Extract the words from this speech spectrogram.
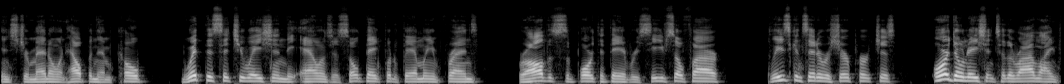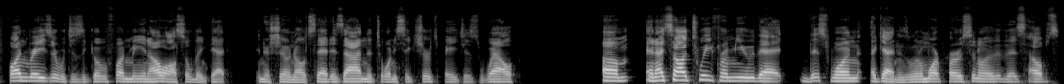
instrumental in helping them cope with the situation. The Allens are so thankful to family and friends for all the support that they have received so far. Please consider a shirt purchase or donation to their online fundraiser, which is a GoFundMe, and I'll also link that in the show notes. That is on the 26 Shirts page as well. Um, and I saw a tweet from you that this one, again, is a little more personal. This helps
